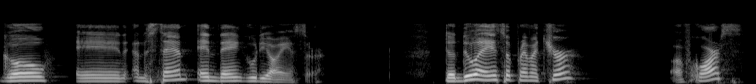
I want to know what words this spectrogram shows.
Go and understand and then give your answer. Don't do an answer premature, of course,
